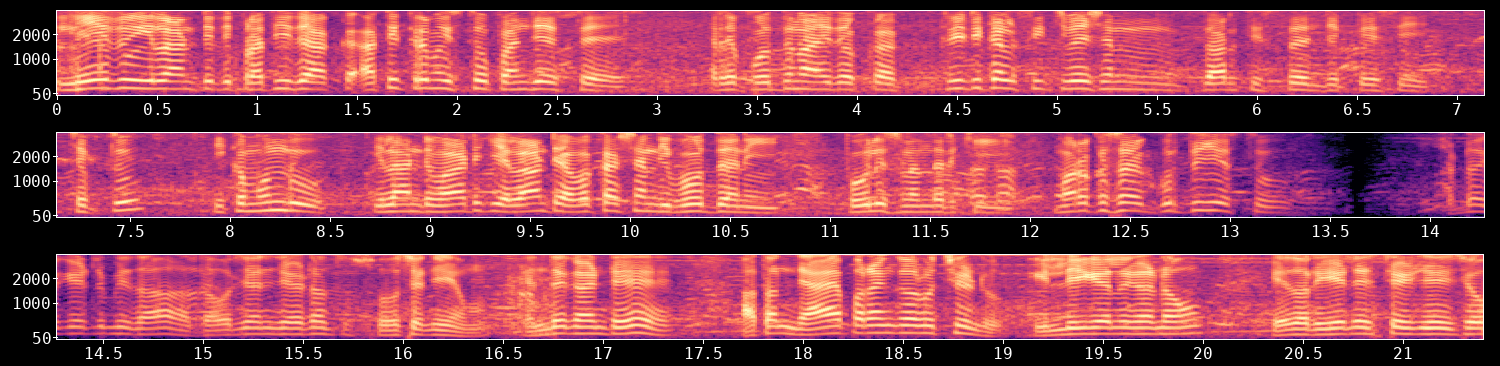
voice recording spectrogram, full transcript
లేదు ఇలాంటిది ప్రతిదీ అక- అతిక్రమిస్తూ పనిచేస్తే రేపు పొద్దున ఇది ఒక క్రిటికల్ సిచ్యువేషన్ దారితీస్తుందని చెప్పేసి చెప్తూ ఇక ముందు ఇలాంటి వాటికి ఎలాంటి అవకాశాన్ని ఇవ్వద్దని పోలీసులందరికీ మరొకసారి గుర్తు చేస్తూ. అడ్వకేట్ల మీద దౌర్జన్యం చేయడం శోచనీయం. ఎందుకంటే అతను న్యాయపరంగా వచ్చిండు. ఇల్లీగల్గానో ఏదో రియల్ ఎస్టేట్ చేసో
